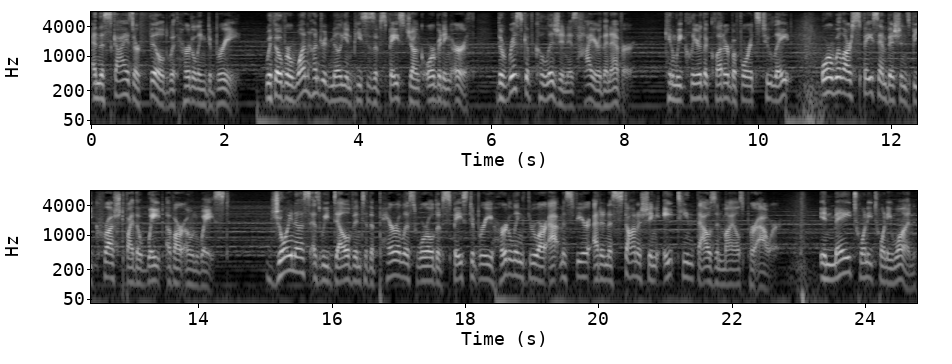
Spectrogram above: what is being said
and the skies are filled with hurtling debris. With over 100 million pieces of space junk orbiting Earth, the risk of collision is higher than ever. Can we clear the clutter before it's too late? Or will our space ambitions be crushed by the weight of our own waste? Join us as we delve into the perilous world of space debris hurtling through our atmosphere at an astonishing 18,000 miles per hour. In May 2021,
